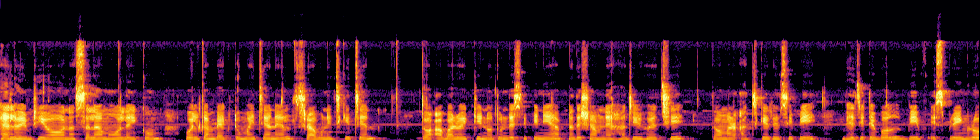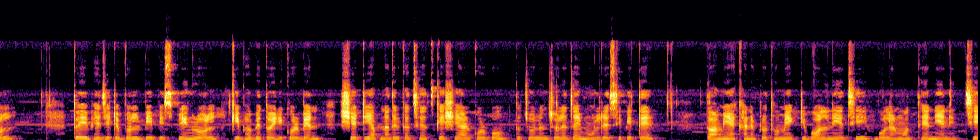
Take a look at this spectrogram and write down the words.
হ্যালো এভরিওয়ান, আসসালামু আলাইকুম। Welcome back to my channel Shrabani's kitchen. তো আবারও একটি নতুন রেসিপি নিয়ে আপনাদের সামনে হাজির হয়েছি। তো আমার আজকের recipe vegetable beef spring roll. তো এই ভেজিটেবল বিফ স্প্রিং রোল কীভাবে তৈরি করবেন সেটি আপনাদের কাছে আজকে শেয়ার করব। তো চলুন চলে যাই মূল রেসিপিতে। তো আমি এখানে প্রথমে একটি বল নিয়েছি। বলের মধ্যে নিয়ে নিচ্ছি।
